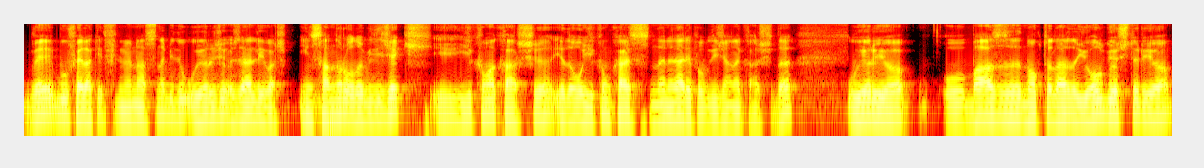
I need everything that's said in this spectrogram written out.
ve bu felaket filmlerinin aslında bir de uyarıcı özelliği var. İnsanlara olabilecek e, yıkıma karşı ya da o yıkım karşısında neler yapabileceğine karşı da uyarıyor. O bazı noktalarda yol gösteriyor.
